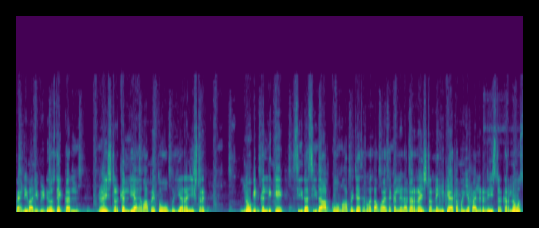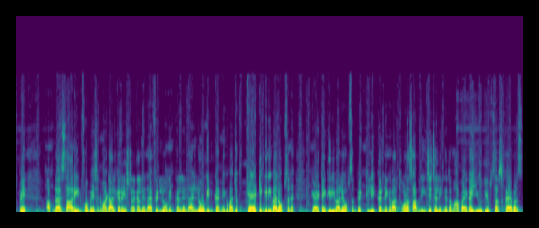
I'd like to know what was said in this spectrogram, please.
पहली वाली वीडियोज़ देखकर रजिस्टर कर लिया है वहाँ पे तो भैया रजिस्टर लॉगिन कर लिख के सीधा सीधा आपको वहाँ पे, जैसे मैं बताऊँगा, वैसे कर लेना। अगर रजिस्टर नहीं किया है तो भैया पहले रजिस्टर कर लो, उस पर अपना सारी इन्फॉर्मेशन वहाँ डाल के रजिस्टर कर लेना है, फिर लॉगिन कर लेना है। लॉगिन करने के बाद जो कैटेगरी वाला ऑप्शन है कैटेगरी वाले ऑप्शन पर क्लिक करने के बाद थोड़ा सा आप नीचे चलेंगे तो वहाँ पाएगा यूट्यूब सब्सक्राइबर्स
